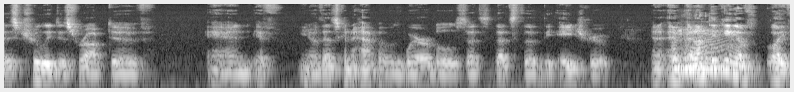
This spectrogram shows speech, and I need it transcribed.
is truly disruptive. And if you know that's going to happen with wearables, that's that's the the age group. And, and, mm-hmm. and I'm thinking of like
